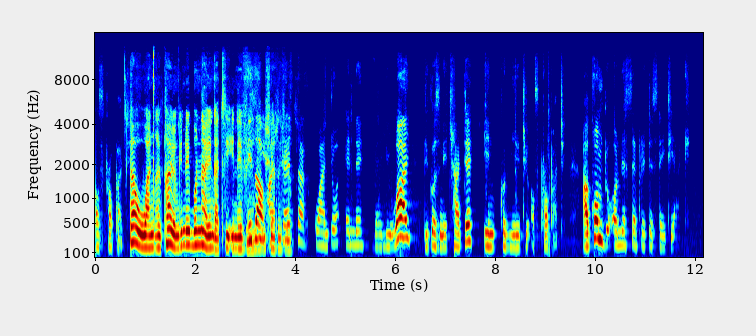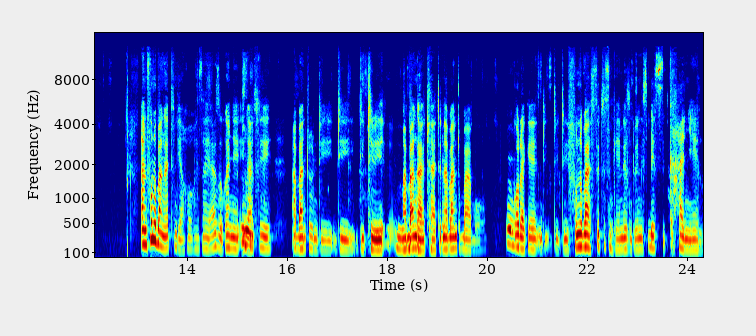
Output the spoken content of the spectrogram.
of property. Yawuwanxa qha yonke into eyibonayo engathi ineveli isheriff yo. Izawuathetha kwanto ene-value why? Because nitshate in community of property. Akho mntu one-separate estate yakhe. Andifuni uba ngathi ndiyarhorisa yazi okanye ingathi abantu ndi- ndi- ndithi mabangatshati nabantu babo. Mm. kodwa ke ndi- ndi- ndifuna uba sithi singene ezintweni sibe sikhanyelwe.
